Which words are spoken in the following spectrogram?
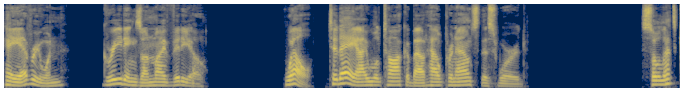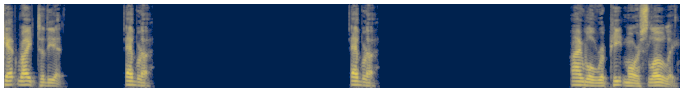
Hey everyone! Greetings on my video. Well, today I will talk about how pronounce this word. So let's get right to the it. Ebah. Ebah. I will repeat more slowly.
